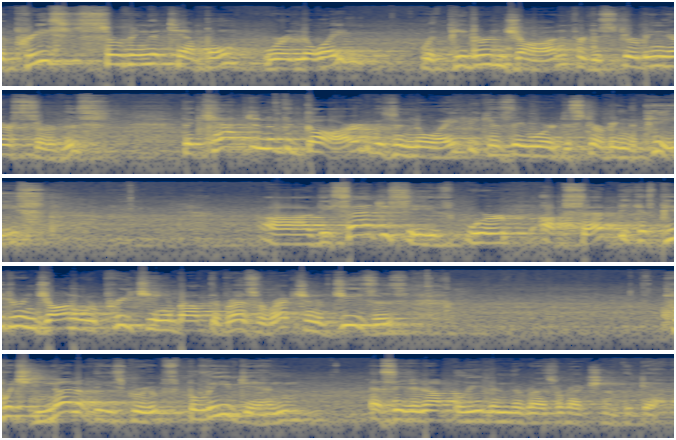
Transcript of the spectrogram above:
the priests serving the temple were annoyed with Peter and John for disturbing their service. The captain of the guard was annoyed because they were disturbing the peace. Uh, the Sadducees were upset because Peter and John were preaching about the resurrection of Jesus, which none of these groups believed in as they did not believe in the resurrection of the dead.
